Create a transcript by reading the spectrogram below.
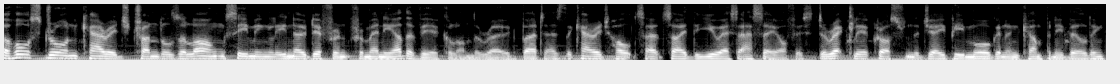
A horse-drawn carriage trundles along, seemingly no different from any other vehicle on the road, but as the carriage halts outside the US Assay office, directly across from the JP Morgan and Company building,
